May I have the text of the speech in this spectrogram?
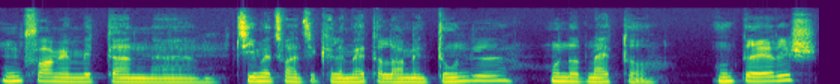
umgefangen mit einem äh, 27 Kilometer langen Tunnel, 100 Meter unterirdisch.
